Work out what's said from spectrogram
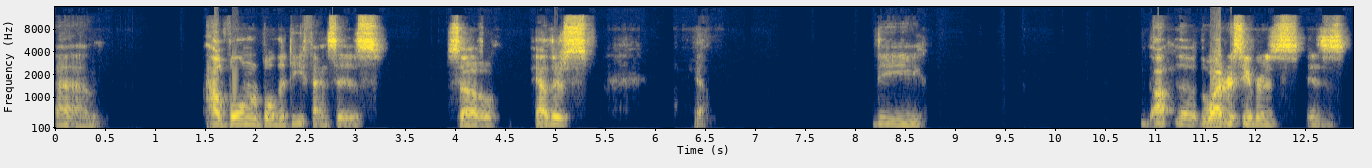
um, how vulnerable the defense is. So yeah, there's yeah the uh, the, the wide receivers is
